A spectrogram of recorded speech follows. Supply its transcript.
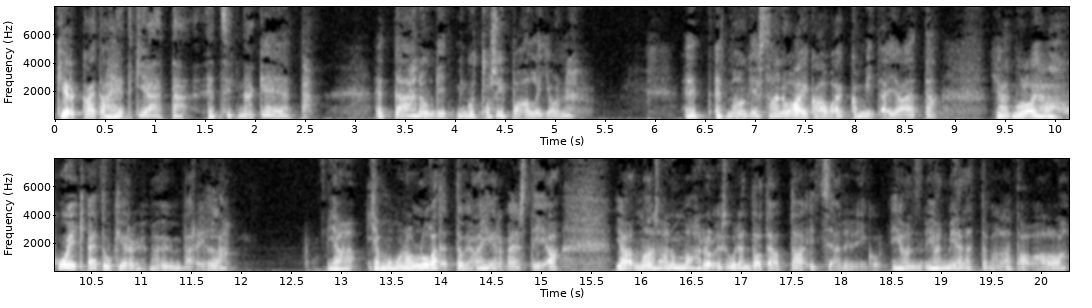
kirkkaita hetkiä, että, että sitten näkee, että, että tämähän onkin niin kuin tosi paljon. Että et mä oonkin saanut aikaa vaikka mitä ja että, ja että mulla on ihan huikea tukiryhmä ympärillä. Ja, ja muuhun on luotettu ihan hirveästi ja, ja mä oon saanut mahdollisuuden toteuttaa itseäni niin kuin ihan, ihan mielettömällä tavalla.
